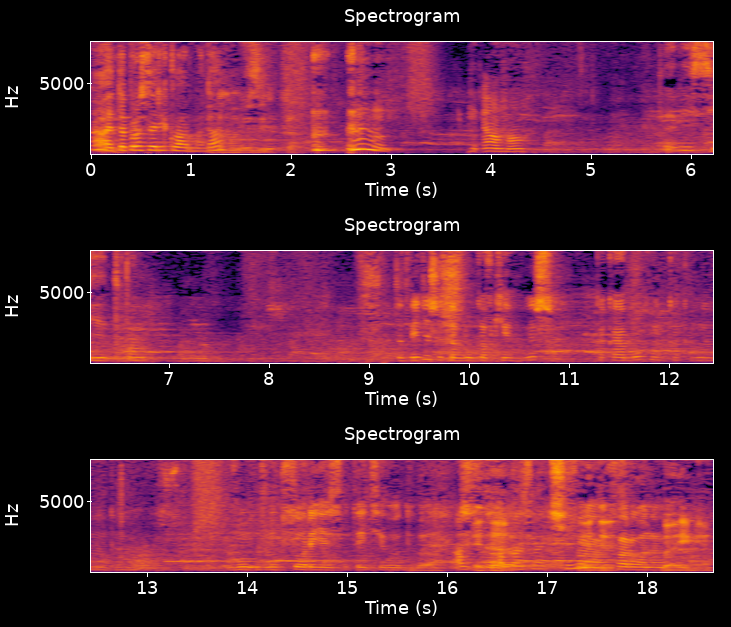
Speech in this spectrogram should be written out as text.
А, это просто реклама, да? Это визитка. Ага. Это визитка. Тут видишь, это буковки. Видишь, какая буква, как она это... В, в Люксоре есть вот эти вот Да. Об- это обозначение. это Фароны. Да, имя.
